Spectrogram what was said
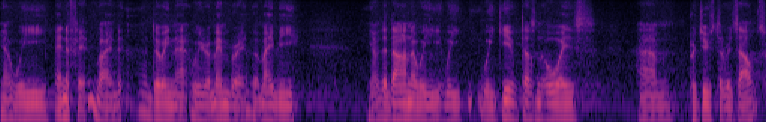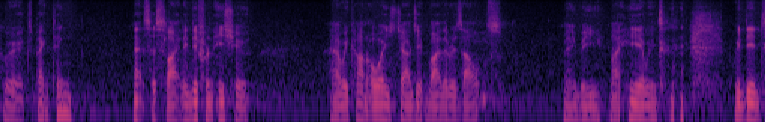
you know, we benefit by doing that. We remember it, but maybe you know, the dana we, we, we give doesn't always um, produce the results we're expecting. That's a slightly different issue. Uh, we can't always judge it by the results. Maybe, like here, we we did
